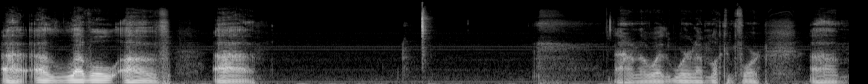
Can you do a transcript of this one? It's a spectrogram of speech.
uh, a level of. Uh, I don't know what word I'm looking for. Um,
